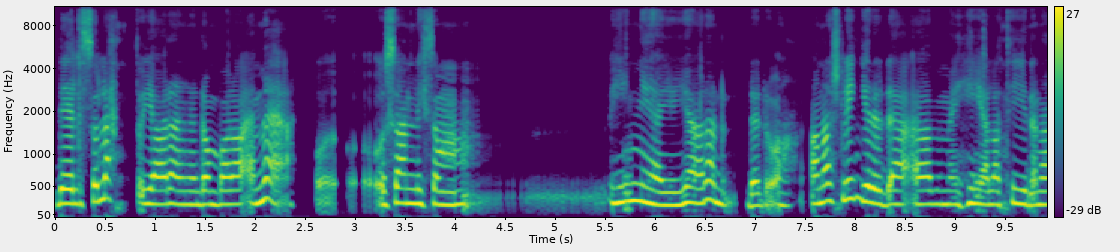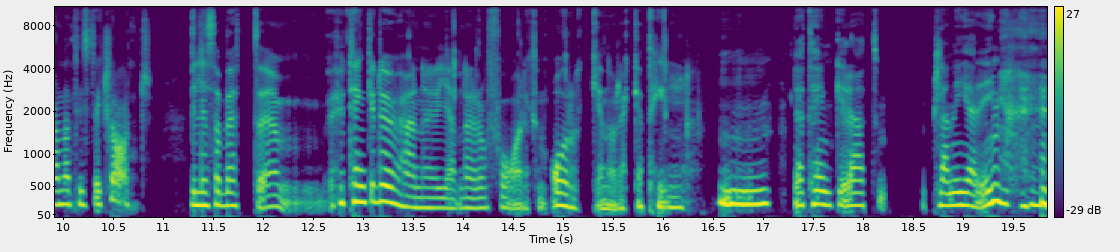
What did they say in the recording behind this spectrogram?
det är så lätt att göra det när de bara är med. Och, och sen liksom hinner jag ju göra det då. Annars ligger det där över mig hela tiden, ända tills det är klart. Elisabeth, eh, hur tänker du här när det gäller att få liksom orken att räcka till? Mm, jag tänker att planering. Mm.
